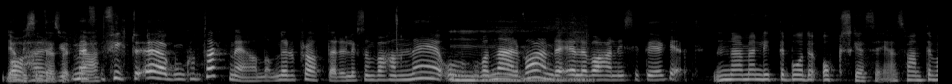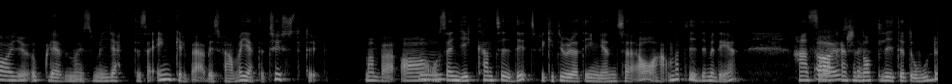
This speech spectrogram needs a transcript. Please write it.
Jag Åh, visste inte ens vad- Men fick du ögonkontakt med honom när du pratade? Liksom, var han med och, och var närvarande eller var han i sitt eget? Nej men lite både och ska jag säga. Svante var ju, upplevde man ju som en jätte, så här, enkel bebis för han var jättetyst typ. Man bara, ja. Mm. Och sen gick han tidigt vilket gjorde att ingen sa, ja han var tidig med det. Han sa Ja, kanske det. något litet ord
